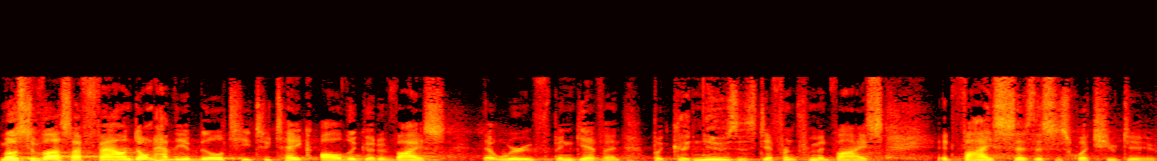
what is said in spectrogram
Most of us, I've found, don't have the ability to take all the good advice that we've been given. But good news is different from advice. Advice says this is what you do,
